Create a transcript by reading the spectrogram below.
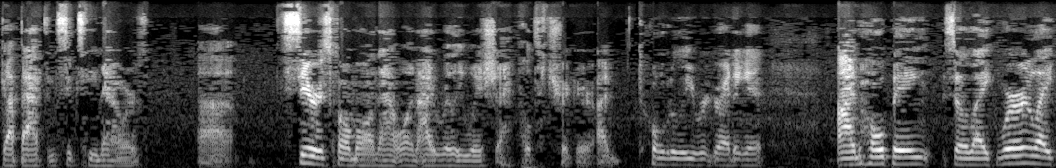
got back in 16 hours. Uh, serious FOMO on that one. I really wish I pulled the trigger. I'm totally regretting it. I'm hoping so. Like we're like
